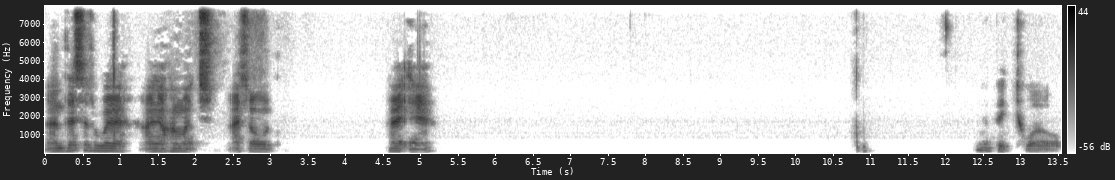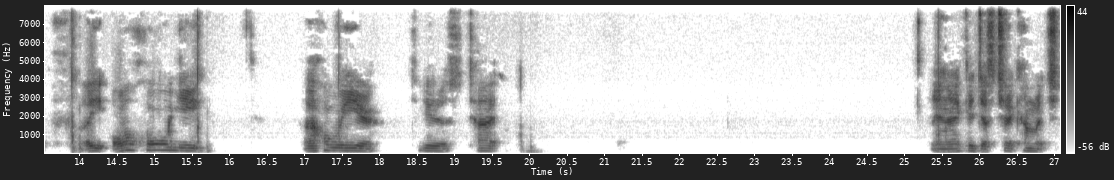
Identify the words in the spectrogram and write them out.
And this is where I know how much I sold. Right here. Big 12. A, a whole year. A whole year do this type. And I could just check how much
